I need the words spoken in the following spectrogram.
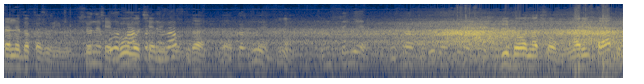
це не доказуємо. Що не чи було було, транспортних засобів? Да, да. Доказуємо. Ні. Тому що є. Якраз відео. Відео на чому? На реєстраторі?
